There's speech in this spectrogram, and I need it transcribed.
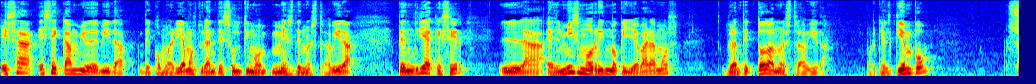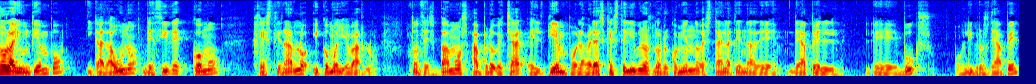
esa, ese cambio de vida, de cómo haríamos durante ese último mes de nuestra vida, tendría que ser la, el mismo ritmo que lleváramos durante toda nuestra vida. Porque el tiempo, solo hay un tiempo y cada uno decide cómo gestionarlo y cómo llevarlo. Entonces, vamos a aprovechar el tiempo. La verdad es que este libro os lo recomiendo, está en la tienda de, de Apple eh, Books o libros de Apple.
